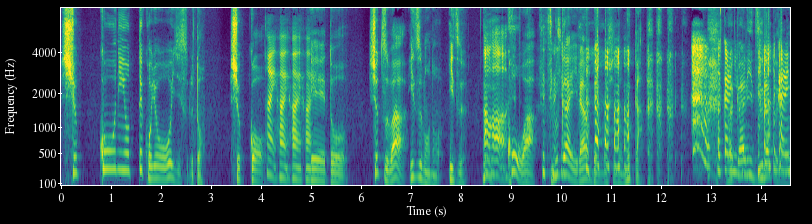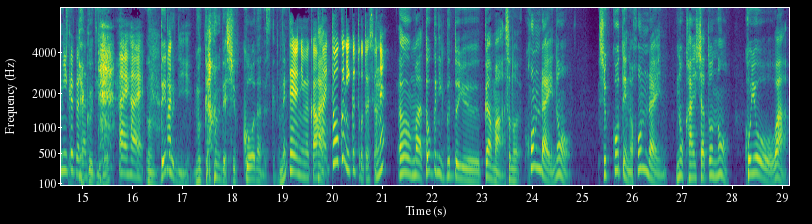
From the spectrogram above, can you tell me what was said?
出向によって雇用を維持すると。出向、はいはいはいはい。えっ、と出は出雲の出にああ。公は向井蘭弁護士の無か。わかりにづらくなる逆にね、はいはい。うん、出るに向かうで出向なんですけどね、テレに向かう、はいはい、遠くに行くってことですよねうんまあ遠くに行くというかまあその本来の出向っていうのは本来の会社との雇用は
